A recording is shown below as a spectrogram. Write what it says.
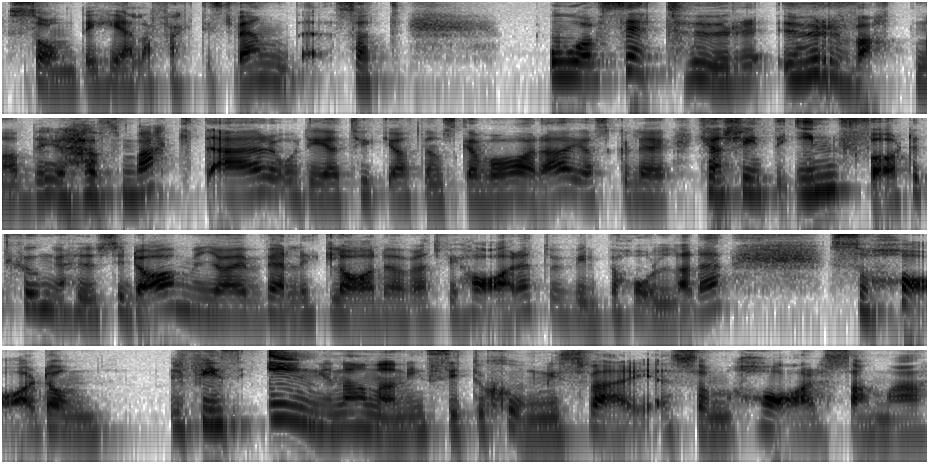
som det hela faktiskt vände. Så att Oavsett hur urvattnad deras makt är och det tycker jag att den ska vara. Jag skulle kanske inte infört ett kungahus idag men jag är väldigt glad över att vi har det och vill behålla det. Så har de, det finns ingen annan institution i Sverige som har samma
